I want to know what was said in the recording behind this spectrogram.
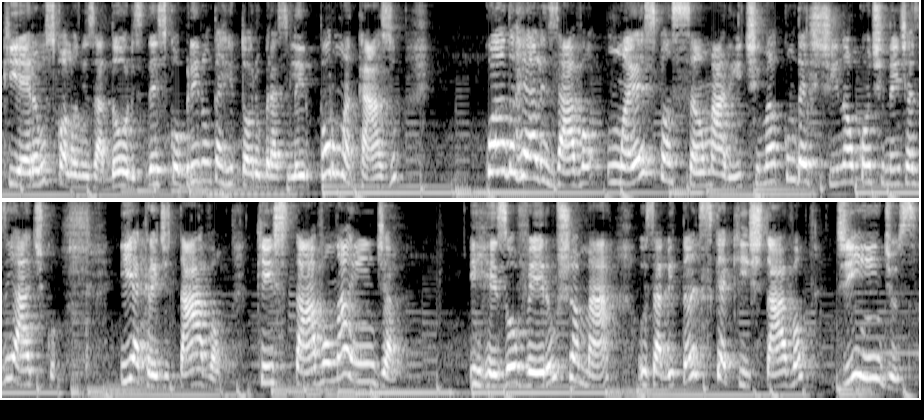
que eram os colonizadores, descobriram o território brasileiro por um acaso quando realizavam uma expansão marítima com destino ao continente asiático e acreditavam que estavam na Índia e resolveram chamar os habitantes que aqui estavam de índios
